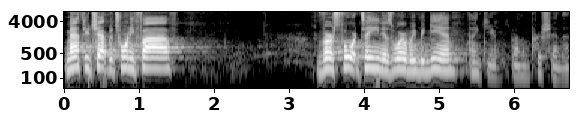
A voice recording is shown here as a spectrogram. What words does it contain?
Matthew chapter 25, verse 14 is where we begin. Thank you, brother. Appreciate that.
